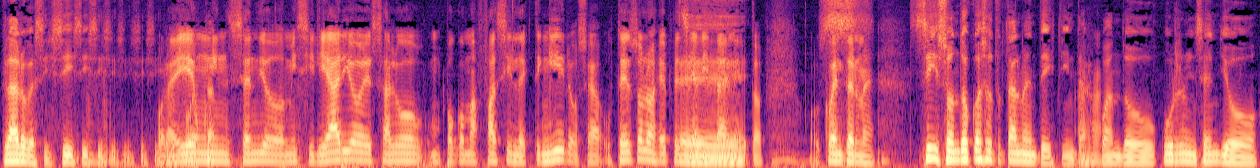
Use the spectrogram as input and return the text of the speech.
Claro que sí, sí, sí, sí, sí, sí, sí. Por ahí un incendio domiciliario es algo un poco más fácil de extinguir, o sea, ustedes son los especialistas en eh, esto. Cuéntenme. Sí, son dos cosas totalmente distintas. Cuando ocurre un incendio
